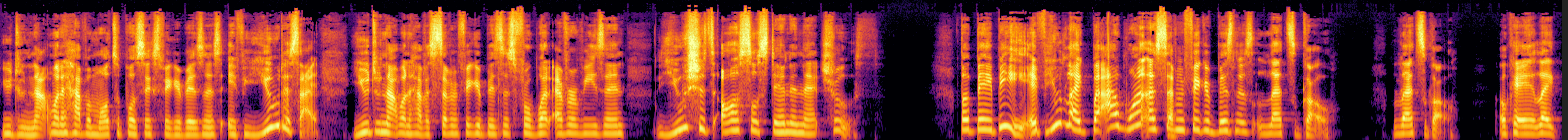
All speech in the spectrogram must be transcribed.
you do not want to have a multiple six figure business, if you decide you do not want to have a seven figure business for whatever reason, you should also stand in that truth. But baby, if you like, but I want a seven figure business, let's go. Let's go. Okay. Like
